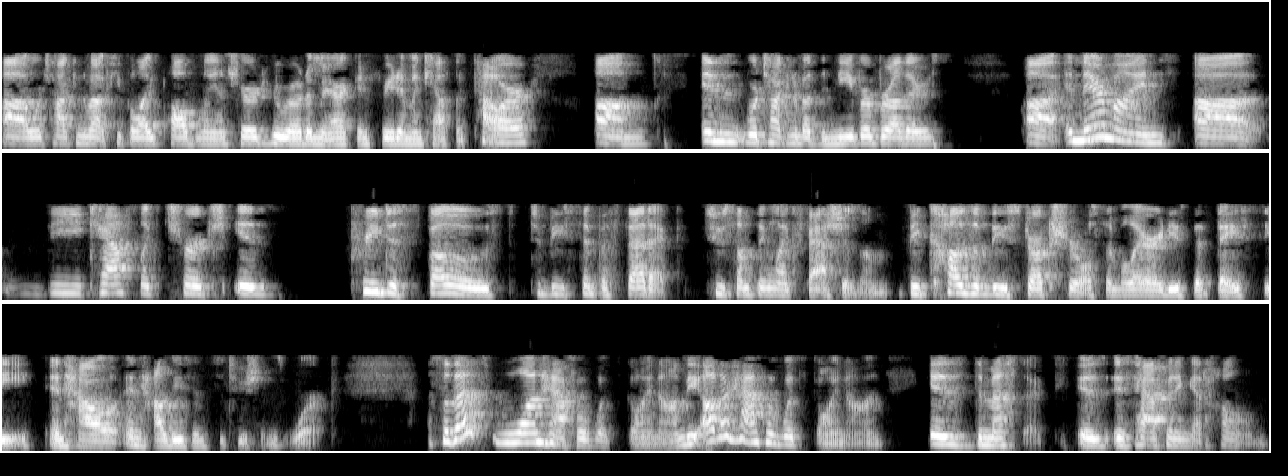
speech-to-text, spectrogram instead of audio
uh, we're talking about people like Paul Blanshard who wrote American Freedom and Catholic Power, um, and we're talking about the Niebuhr brothers. Uh, in their minds, uh, the Catholic Church is predisposed to be sympathetic to something like fascism because of these structural similarities that they see in how in how these institutions work. So that's one half of what's going on. The other half of what's going on is domestic, is, is happening at home.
